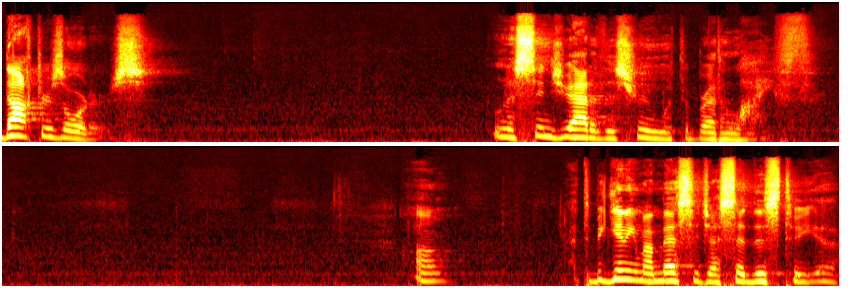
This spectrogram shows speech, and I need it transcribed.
doctor's orders. I'm going to send you out of this room with the bread of life. Um, at the beginning of my message, I said this to you.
